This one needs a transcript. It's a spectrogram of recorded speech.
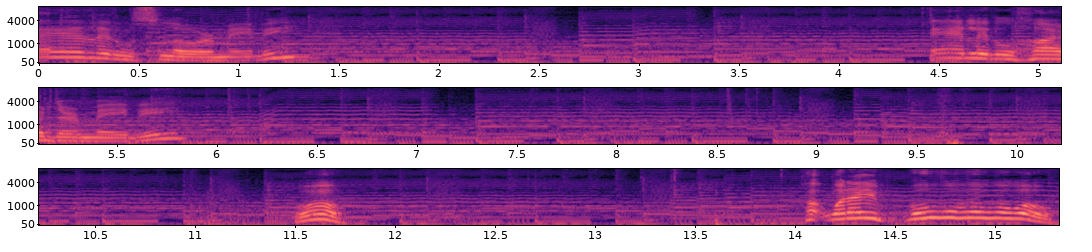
A little slower, maybe. A little harder, maybe. Whoa! What are you? Whoa, whoa, whoa, whoa, whoa!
